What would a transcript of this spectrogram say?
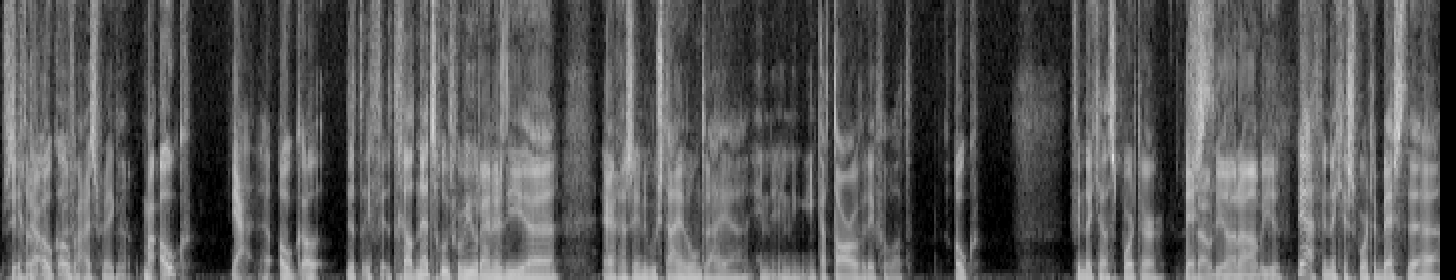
zich, daar daar ook ook, over uitspreken. ja. Maar ook, ja, eh, ook, dit, ik vind- het geldt net zo goed voor wielrenners die eh, ergens in de woestijn rondrijden in, in, in Qatar of weet ik veel wat. Ook. Ik vind dat je als sporter best... Saudi-Arabië. Ja, ik vind dat je als sporter best eh,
